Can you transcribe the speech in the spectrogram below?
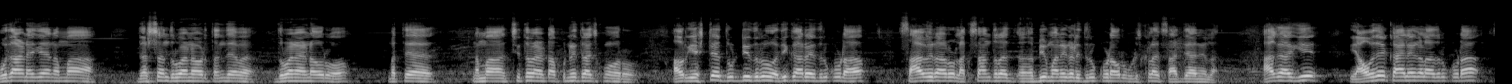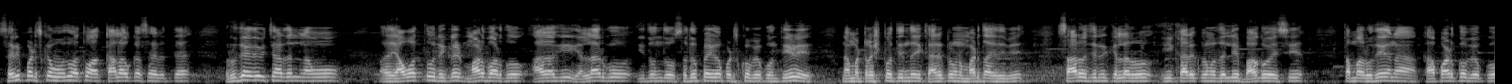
ಉದಾಹರಣೆಗೆ ನಮ್ಮ ದರ್ಶನ್ ಧ್ರುವಣ್ಣ ಅವ್ರ ತಂದೆ ಧ್ರುವಣ್ಣ ಅವರು, ಮತ್ತು ನಮ್ಮ ಚಿತ್ರನಟ ಪುನೀತ್ ರಾಜ್ಕುಮಾರ್ ಅವರು, ಅವ್ರಿಗೆ ಎಷ್ಟೇ ದುಡ್ಡಿದ್ರು, ಅಧಿಕಾರ ಇದ್ದರೂ ಕೂಡ ಸಾವಿರಾರು ಲಕ್ಷಾಂತರ ಅಭಿಮಾನಿಗಳಿದ್ದರೂ ಕೂಡ ಅವ್ರು ಉಳಿಸ್ಕೊಳ್ಳೋಕೆ ಸಾಧ್ಯ ಏನಿಲ್ಲ. ಹಾಗಾಗಿ ಯಾವುದೇ ಕಾಯಿಲೆಗಳಾದರೂ ಕೂಡ ಸರಿಪಡಿಸ್ಕೋಬೋದು ಅಥವಾ ಕಾಲಾವಕಾಶ ಇರುತ್ತೆ. ಹೃದಯದ ವಿಚಾರದಲ್ಲಿ ನಾವು ಯಾವತ್ತೂ ನೆಗ್ಲೆಕ್ಟ್ ಮಾಡಬಾರ್ದು. ಹಾಗಾಗಿ ಎಲ್ಲರಿಗೂ ಇದೊಂದು ಸದುಪಯೋಗ ಪಡಿಸ್ಕೋಬೇಕು ಅಂತೇಳಿ ನಮ್ಮ ಟ್ರಸ್ಟ್ ವತಿಯಿಂದ ಈ ಕಾರ್ಯಕ್ರಮ ಮಾಡ್ತಾ ಇದ್ದೀವಿ. ಸಾರ್ವಜನಿಕೆಲ್ಲರೂ ಈ ಕಾರ್ಯಕ್ರಮದಲ್ಲಿ ಭಾಗವಹಿಸಿ ತಮ್ಮ ಹೃದಯನ ಕಾಪಾಡ್ಕೋಬೇಕು,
